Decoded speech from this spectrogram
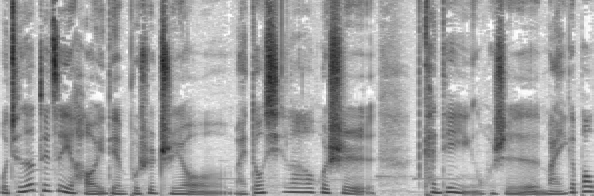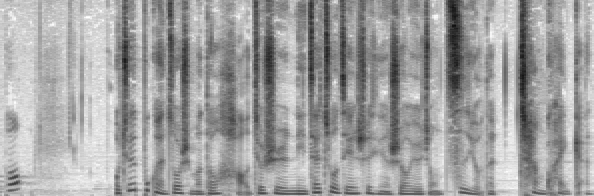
我觉得对自己好一点，不是只有买东西啦，或是看电影，或是买一个包包。我觉得不管做什么都好，就是你在做这件事情的时候有一种自由的畅快感，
